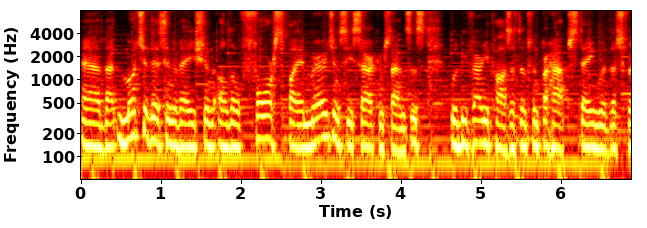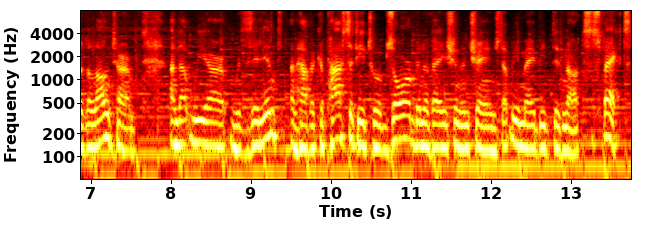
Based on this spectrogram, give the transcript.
uh, that much of this innovation, although forced by emergency circumstances, will be very positive and perhaps stay with us for the long term, and that we are resilient and have a capacity to absorb innovation and change that we maybe did not suspect.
